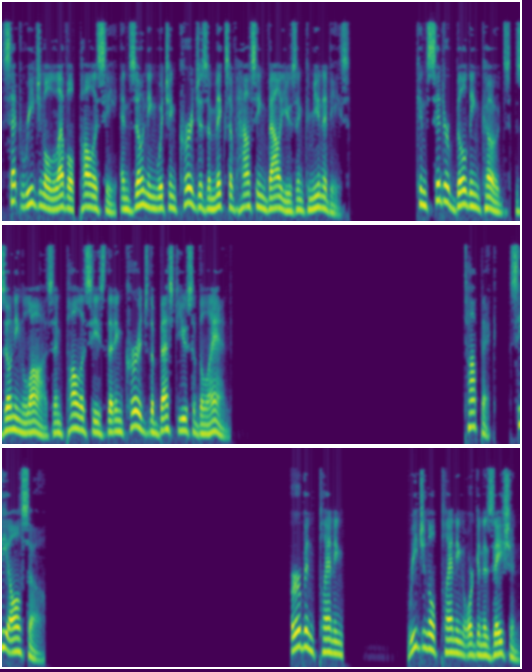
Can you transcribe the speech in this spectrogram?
Set regional level policy and zoning which encourages a mix of housing values and communities. Consider building codes, zoning laws and policies that encourage the best use of the land. See also. Urban planning. Regional Planning Organization.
